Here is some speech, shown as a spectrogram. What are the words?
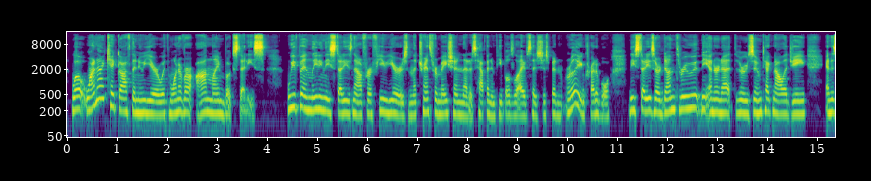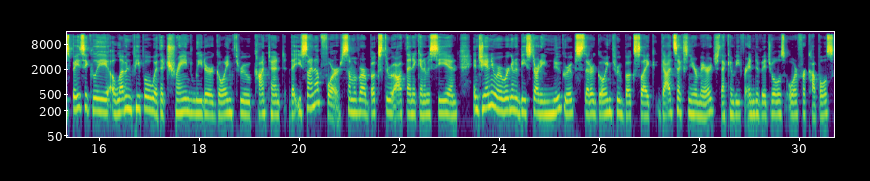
Well, why not kick off the new year with one of our online book studies? We've been leading these studies now for a few years, and the transformation that has happened in people's lives has just been really incredible. These studies are done through the internet, through Zoom technology, and it's basically 11 people with a trained leader going through content that you sign up for. Some of our books through Authentic Intimacy. And in January, we're going to be starting new groups that are going through books like God, Sex, and Your Marriage. That can be for individuals or for couples.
